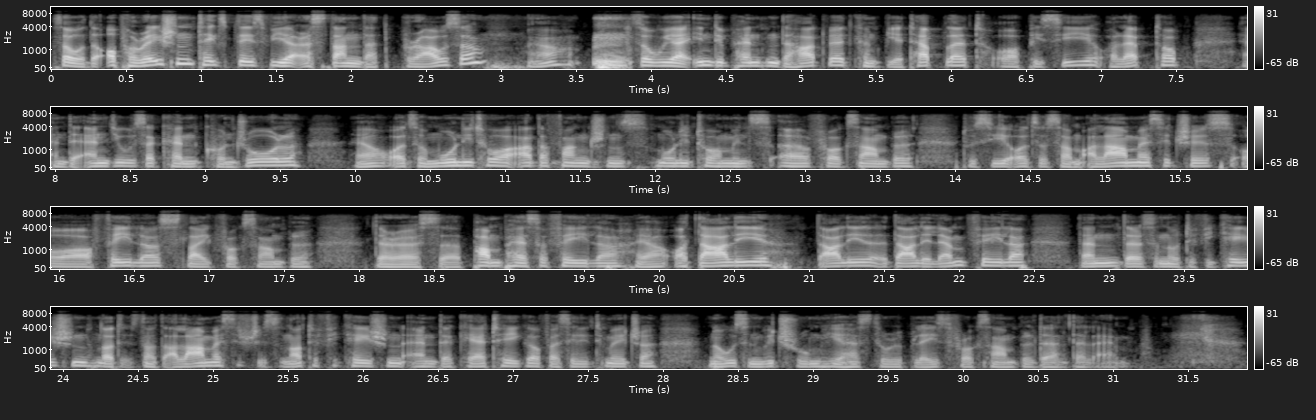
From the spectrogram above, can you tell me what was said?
So the operation takes place via a standard browser. Yeah. so we are independent. The hardware it can be a tablet or PC or laptop, and the end user can control, yeah, also monitor other functions. Monitor means, uh, for example, to see also some alarm messages or failures, like for example, there is a pump has a failure, yeah, or DALI, DALI, DALI lamp failure. Then there's a notification. Not it's not alarm message, it's a notification, and the caretaker, facility manager, knows in which room he has to replace, for example, the, the lamp.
